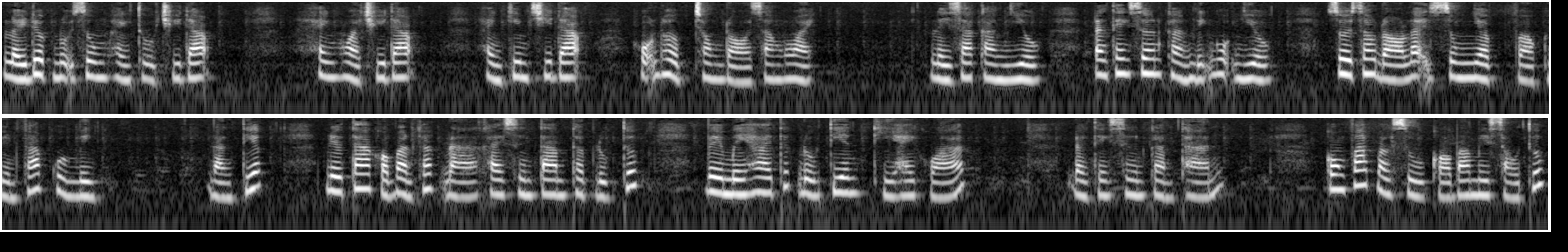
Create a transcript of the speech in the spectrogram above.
lấy được nội dung hành thổ chi đạo, Hành hỏa chi đạo, Hành kim chi đạo Hỗn hợp trong đó ra ngoài. Lấy ra càng nhiều Đằng Thanh Sơn càng lĩnh ngộ nhiều, Rồi sau đó lại dung nhập vào quyền pháp của mình. Đáng tiếc, Nếu ta có bản khắc đá khai sơn tam thập lục thức, Về 12 thức đầu tiên thì hay quá. Đằng Thanh Sơn cảm thán Công pháp mặc dù có 36 thức,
